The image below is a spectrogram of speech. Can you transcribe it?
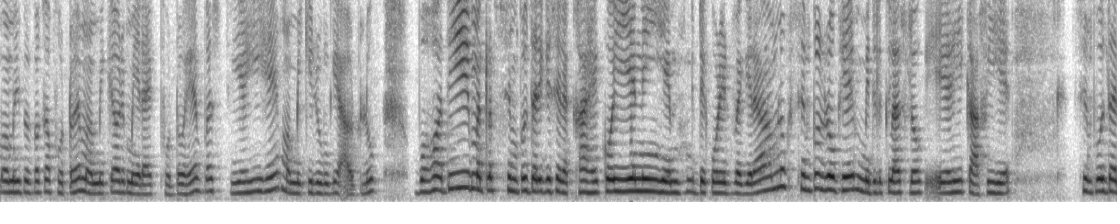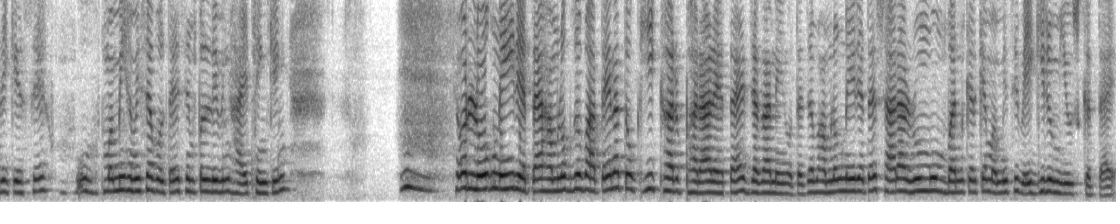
मम्मी पापा का फ़ोटो है, मम्मी का और मेरा एक फ़ोटो है, बस यही है मम्मी की रूम की आउटलुक बहुत ही मतलब सिंपल तरीके से रखा है, कोई ये नहीं है डेकोरेट वगैरह। हम लोग सिंपल लोग हैं मिडिल क्लास लोग, यही काफ़ी है। सिंपल तरीके से, वो मम्मी हमेशा बोलता है सिंपल लिविंग हाई थिंकिंग और लोग नहीं रहता है। हम लोग जब आते हैं ना तो ही घर भरा रहता है जगह नहीं होता जब हम लोग नहीं रहते सारा रूम वूम बंद करके मम्मी सिर्फ़ एक ही रूम यूज़ करता है।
